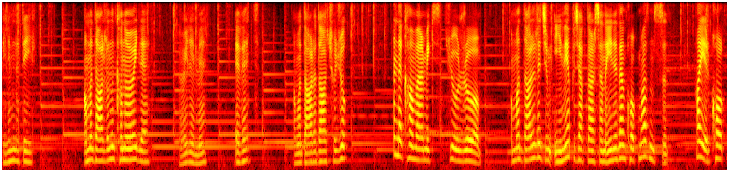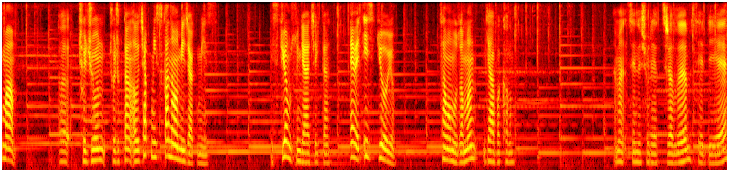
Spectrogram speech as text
Benim de değil. Ama Darla'nın kanı öyle. Öyle mi? Evet. Ama Darla daha çocuk. Ben de kan vermek istiyorum. Ama Darla'cığım iğne yapacaklar sana. İğneden korkmaz mısın? Hayır korkmam. Ee, çocuğun çocuktan alacak mıyız kan almayacak mıyız? İstiyor musun gerçekten? Evet istiyorum. Tamam o zaman gel bakalım. Hemen seni şöyle yatıralım sedyeye.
